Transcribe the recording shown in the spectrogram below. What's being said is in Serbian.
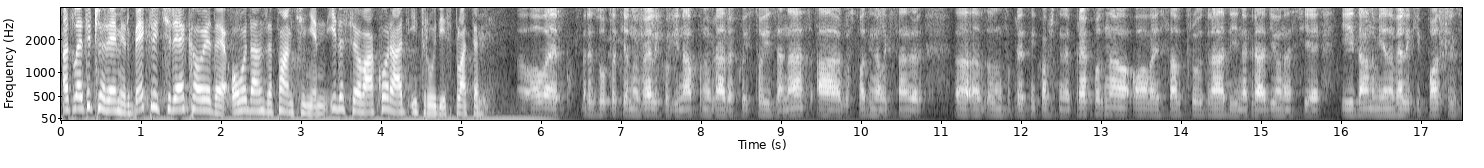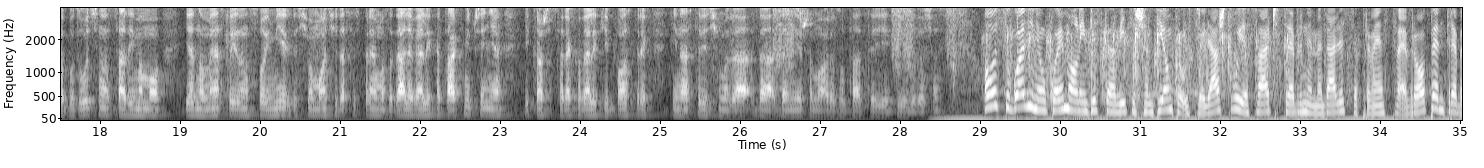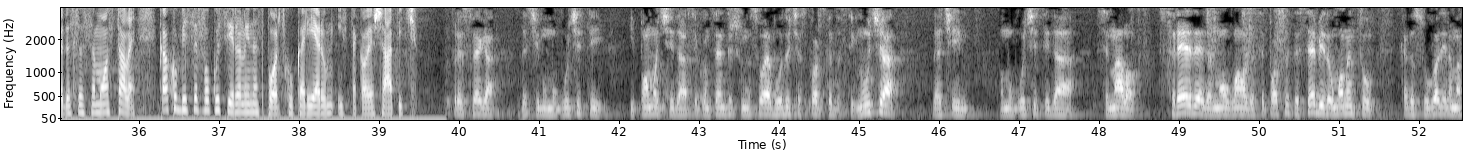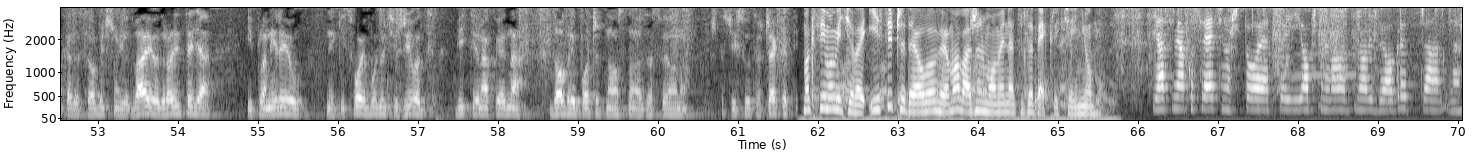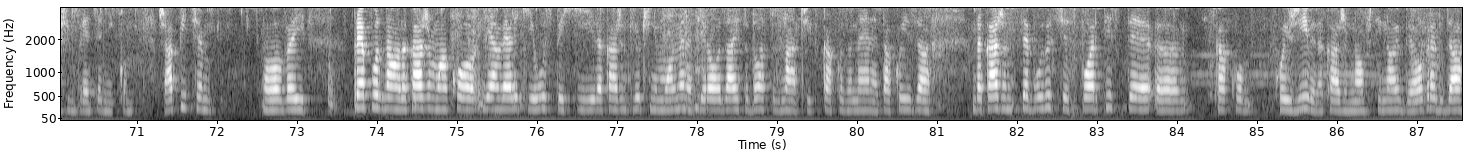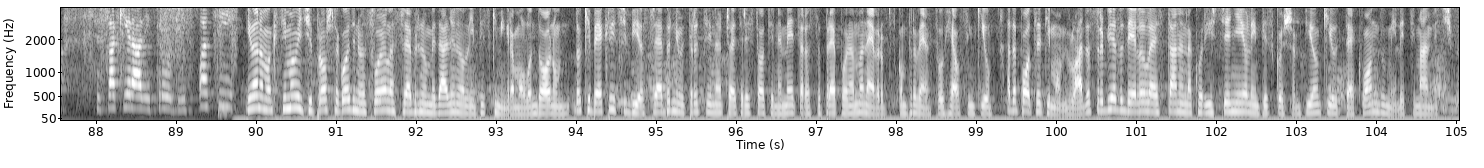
Atletičar Emir Bekrić rekao je da je ovo dan za pamćenje i da se ovako rad i trud isplate. Ovo je rezultat jednog velikog i napornog rada koji stoji iza nas, a gospodin Aleksandar, odnosno predsednik opštine, prepoznao ovaj sav trud radi i nagradio nas je i dao nam jedan veliki postrek za budućnost. Sada imamo jedno mesto, jedan svoj mir gde ćemo moći da se spremamo za dalje velika takmičenja i kao što sam rekao veliki postrek i nastavit ćemo da, da, da nižemo rezultate i, i u budućnosti. Ovo su godine u kojima olimpijska vice šampionka u streljaštvu i osvajač srebrne medalje sa prvenstva Evrope treba da se osamostale kako bi se fokusirali na sportsku karijeru, istakao je Šapić. Pre svega da će im omogućiti i pomoći da se koncentrišu na svoja buduća sportska dostignuća, da će im omogućiti da se malo srede, da mogu malo da se posvete sebi, da u momentu kada su u godinama kada se obično i odvajaju od roditelja i planiraju neki svoj budući život, biti onako jedna dobra i početna osnova za sve ono što će ih sutra čekati. Maksimovićeva ističe da je ovo veoma važan moment za Bekrića i nju. Ja sam jako srećna što je to i opština Novi Beograd sa našim predsednikom Šapićem. Ovaj, prepoznao, da kažem, ako jedan veliki uspeh i, da kažem, ključni moment, jer ovo zaista dosta znači kako za mene, tako i za, da kažem, sve buduće sportiste, kako koji žive, da kažem, na opštini Novi Beograd, da se svaki rad i trud isplati. Ivana Maksimović je prošle godine osvojila srebrnu medalju na olimpijskim igrama u Londonu, dok je Bekrić bio srebrni u trci na 400 metara sa preponama na Evropskom prvenstvu u Helsinkiju. A da podsjetimo, vlada Srbije dodelila je stane na korišćenje i olimpijskoj šampionki u tekvondu Milici Mandić.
